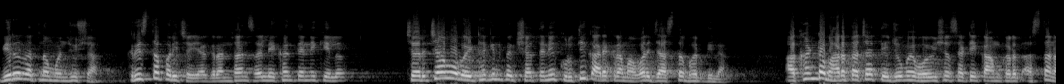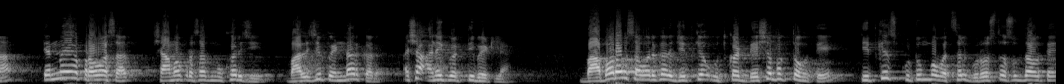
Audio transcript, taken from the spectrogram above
वीररत्न मंजुषा ख्रिस्त परिचय या ग्रंथांचं लेखन त्यांनी केलं. चर्चा व बैठकींपेक्षा त्यांनी कृती कार्यक्रमावर जास्त भर दिला. अखंड भारताच्या तेजोमय भविष्यासाठी काम करत असताना त्यांना या प्रवासात श्यामप्रसाद मुखर्जी बालजी पेंढारकर अशा अनेक व्यक्ती भेटल्या. बाबाराव सावरकर जितके उत्कट देशभक्त होते तितकेच कुटुंब वत्सल गृहस्थ सुद्धा होते.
